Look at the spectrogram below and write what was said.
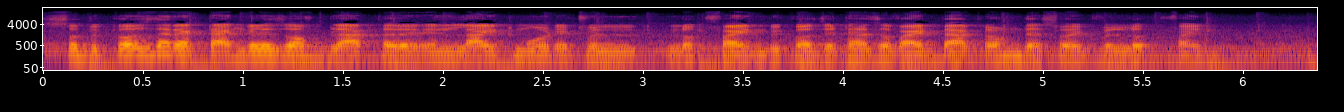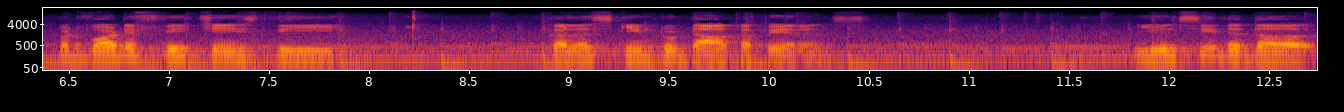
So because the rectangle is of black color in light mode it will look fine because it has a white background. That's why it will look fine. But what if we change the color scheme to dark appearance you will see that the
